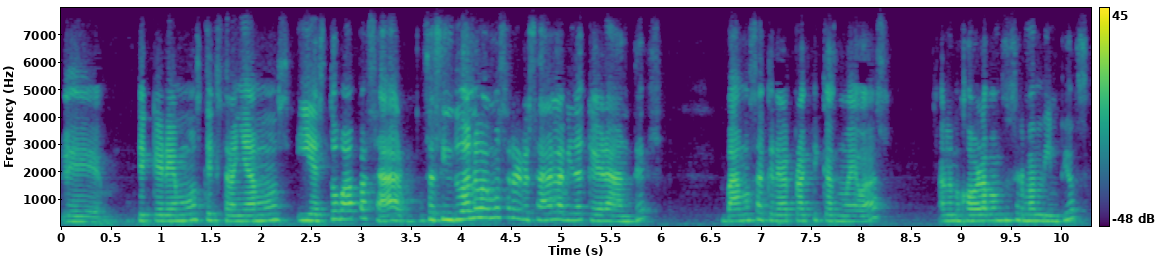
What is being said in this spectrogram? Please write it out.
eh, que queremos, que extrañamos y esto va a pasar. O sea, sin duda no vamos a regresar a la vida que era antes, vamos a crear prácticas nuevas, a lo mejor ahora vamos a ser más limpios,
